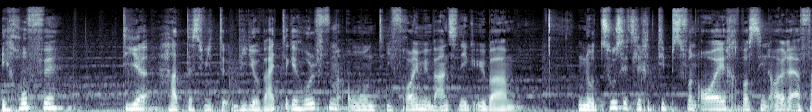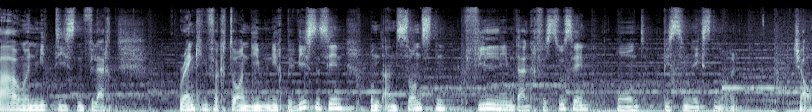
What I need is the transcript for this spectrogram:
Ich hoffe, dir hat das Video weitergeholfen und ich freue mich wahnsinnig über nur zusätzliche Tipps von euch. Was sind eure Erfahrungen mit diesen vielleicht Ranking-Faktoren, die nicht bewiesen sind. Und ansonsten vielen lieben Dank fürs Zusehen und bis zum nächsten Mal. Ciao.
